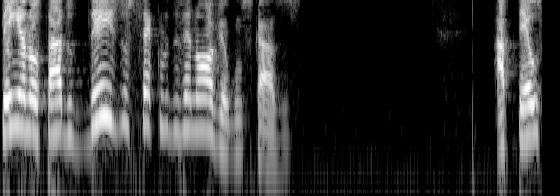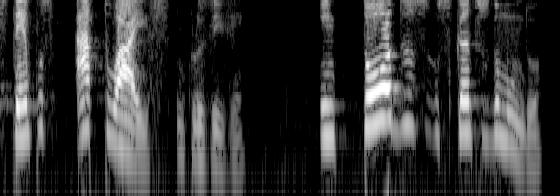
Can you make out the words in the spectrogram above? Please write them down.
têm anotado desde o século XIX alguns casos. Até os tempos atuais, inclusive. Em todos os cantos do mundo.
